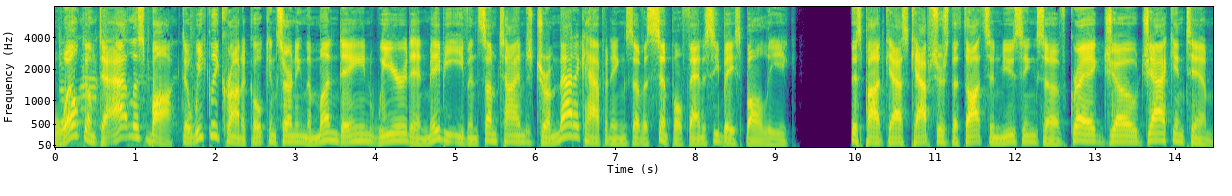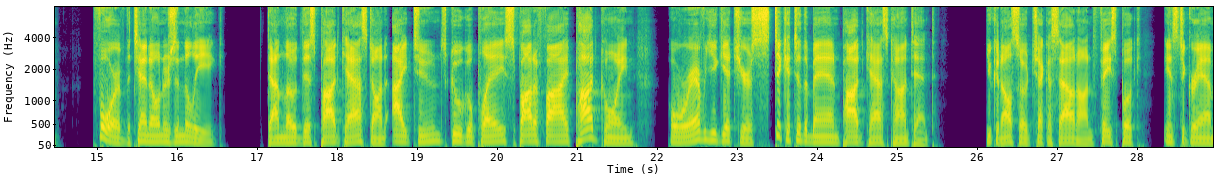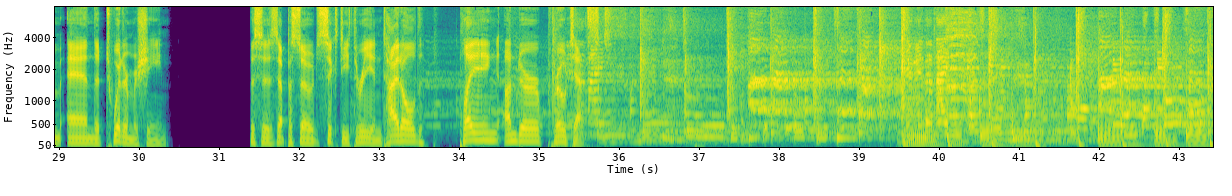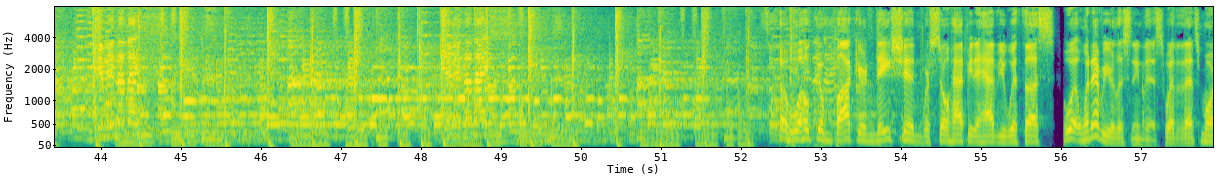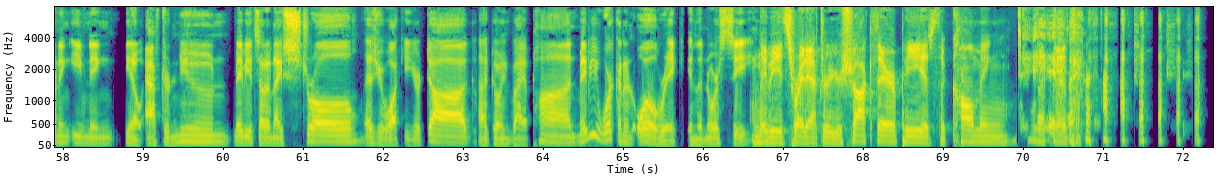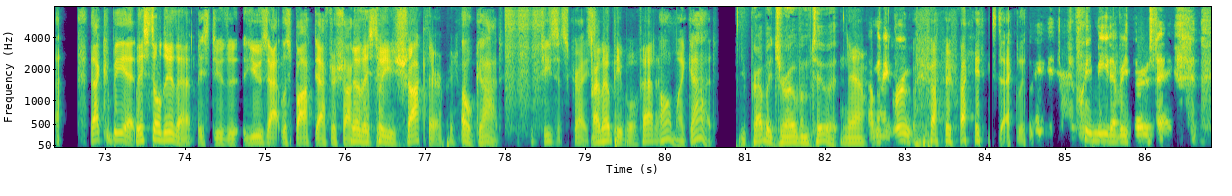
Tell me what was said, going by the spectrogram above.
Welcome to Atlas Bach, a weekly chronicle concerning the mundane, weird, and maybe even sometimes dramatic happenings of a simple fantasy baseball league. This podcast captures the thoughts and musings of Greg, Joe, Jack, and Tim, four of the 10 owners in the league. Download this podcast on iTunes, Google Play, Spotify, Podcoin, or wherever you get your Stick It to the Man podcast content. You can also check us out on Facebook, Instagram, and the Twitter machine. This is episode 63 entitled Playing Under Protest. Welcome, Bacher Nation. We're so happy to have you with us whenever you're listening to this, whether that's morning, evening, you know, afternoon. Maybe it's on a nice stroll as you're walking your dog, uh, going by a pond. Maybe you work on an oil rig in the North Sea. Maybe it's right after your shock therapy as the calming mechanism. That could be it. they still do that. They still do- use Atlas Bach aftershock. No, they still use shock therapy. Oh God, Jesus Christ! I know people have had it. Oh my God! You probably drove him to it. Yeah. I'm in a group. right, right, exactly. We meet every Thursday.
